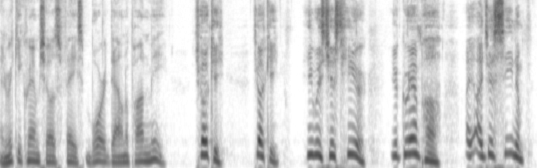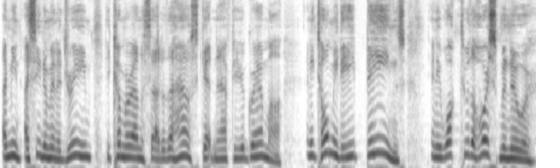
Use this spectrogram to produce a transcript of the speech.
and Ricky Cramshaw's face bore down upon me. Chucky, Chucky, he was just here. Your grandpa. I, I just seen him. I mean, I seen him in a dream. He come around the side of the house getting after your grandma, and he told me to eat beans, and he walked through the horse manure.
